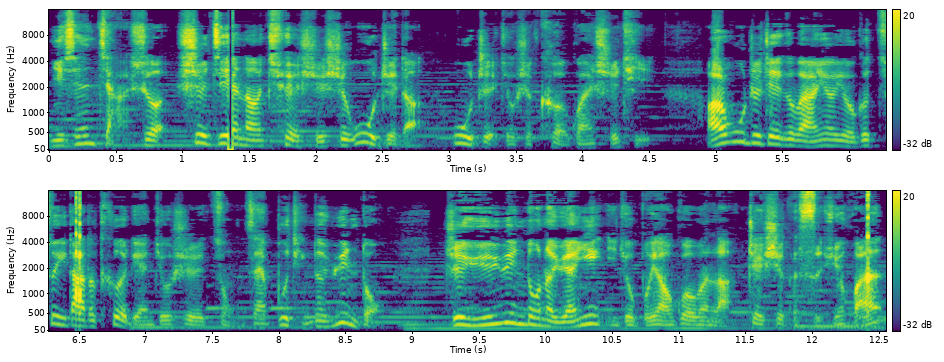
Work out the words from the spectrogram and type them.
你先假设世界呢确实是物质的，物质就是客观实体，而物质这个玩意儿有个最大的特点，就是总在不停的运动。至于运动的原因，你就不要过问了，这是个死循环，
